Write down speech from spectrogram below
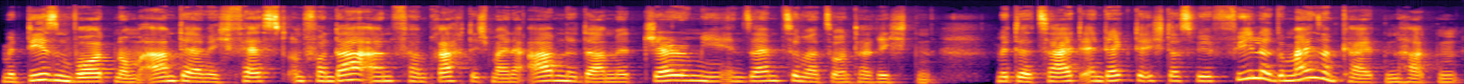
Mit diesen Worten umarmte er mich fest und von da an verbrachte ich meine Abende damit, Jeremy in seinem Zimmer zu unterrichten. Mit der Zeit entdeckte ich, dass wir viele Gemeinsamkeiten hatten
